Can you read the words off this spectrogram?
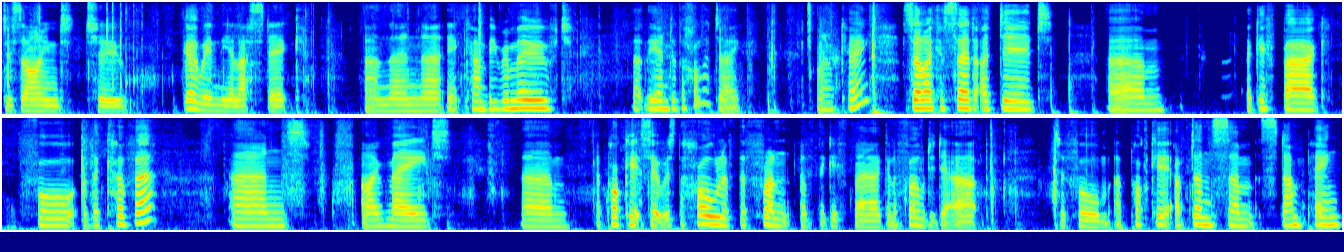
designed to go in the elastic and then uh, it can be removed at the end of the holiday okay so like I said I did um, a gift bag for the cover and I've made um, a pocket so it was the whole of the front of the gift bag and I folded it up to form a pocket I've done some stamping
